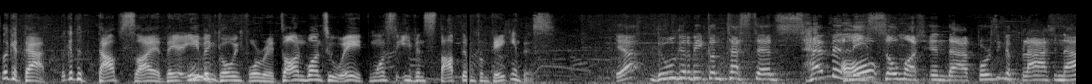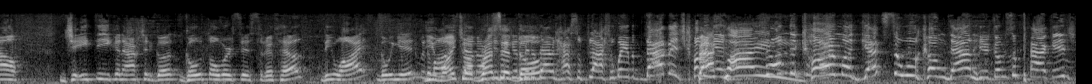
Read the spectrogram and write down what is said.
look at that. Look at the top side. They're even going forward. Don 128 wants to even stop them from taking this. Yeah, duel gonna be contested heavily Oh. so much in that, forcing the flash. Now, JT can actually go go towards this Rift Herald. DY going in with DY too aggressive, taking a bit of though. damage, has to flash away, but damage coming Backline! in from the Karma gets the Wukong down. Here comes the package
